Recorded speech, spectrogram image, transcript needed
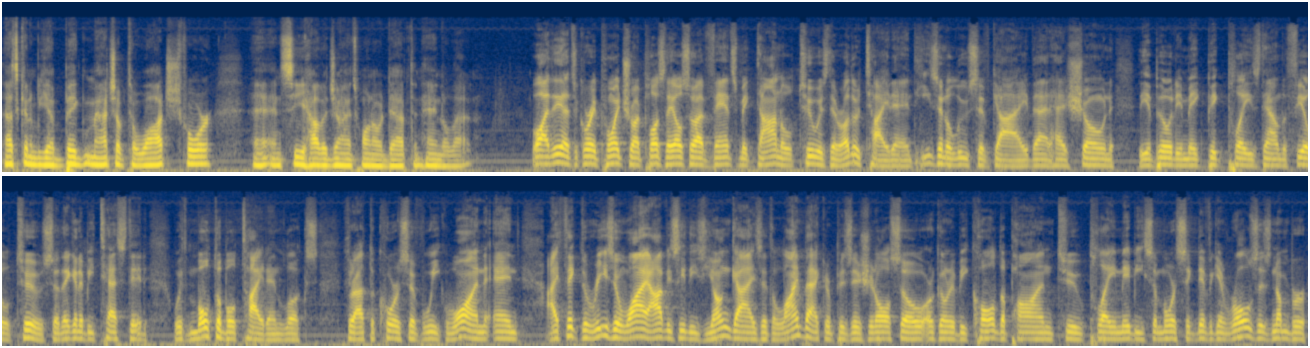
that's going to be a big matchup to watch for, and, and see how the Giants want to adapt and handle that. Well, I think that's a great point, Shaun. Plus, they also have Vance McDonald, too, as their other tight end. He's an elusive guy that has shown the ability to make big plays down the field, too. So they're going to be tested with multiple tight end looks throughout the course of week one. And I think the reason why, obviously, these young guys at the linebacker position also are going to be called upon to play maybe some more significant roles is number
